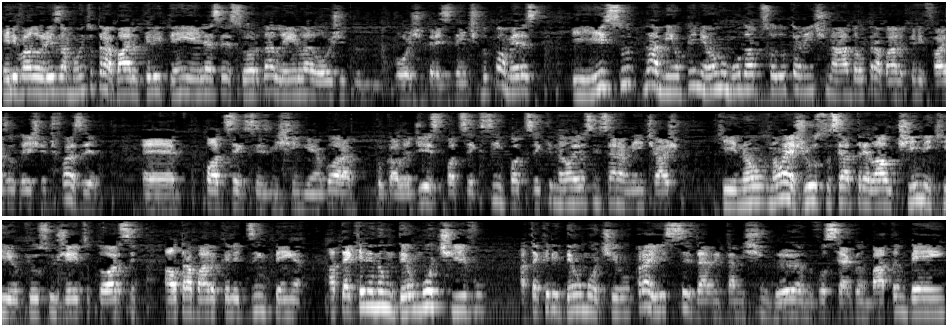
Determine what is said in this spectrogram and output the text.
ele valoriza muito o trabalho que ele tem. Ele é assessor da Leila, hoje, hoje presidente do Palmeiras, E isso, na minha opinião, não muda absolutamente nada o trabalho que ele faz ou deixa de fazer. É, pode ser que vocês me xinguem agora por causa disso, pode ser que sim, pode ser que não. Eu, sinceramente, acho que não, não é justo se atrelar o time que, que o sujeito torce ao trabalho que ele desempenha, até que ele não dê um motivo, até que ele dê um motivo para isso. Vocês devem estar me xingando, você é gambá também,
